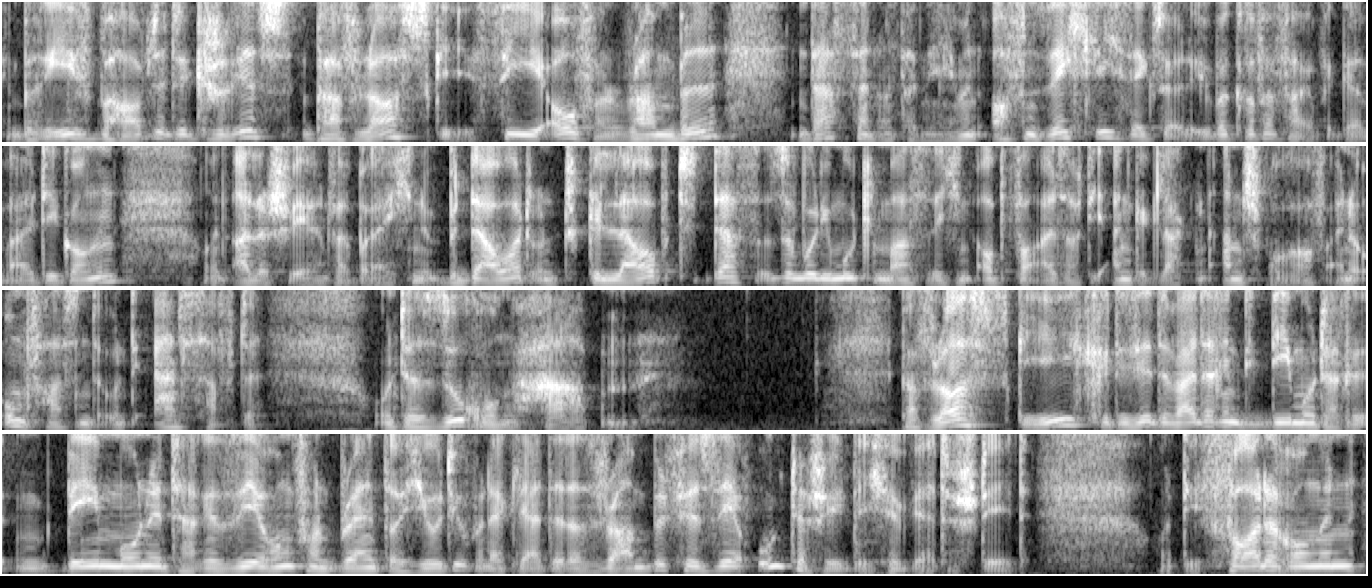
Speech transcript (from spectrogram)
im Brief behauptete Chris Pawlowski, CEO von Rumble, dass sein Unternehmen offensichtlich sexuelle Übergriffe, Vergewaltigungen und alle schweren Verbrechen bedauert und glaubt, dass sowohl die mutmaßlichen Opfer als auch die Angeklagten Anspruch auf eine umfassende und ernsthafte Untersuchung haben. Pawlowski kritisierte weiterhin die Demonetarisierung von Brand durch YouTube und erklärte, dass Rumble für sehr unterschiedliche Werte steht und die Forderungen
